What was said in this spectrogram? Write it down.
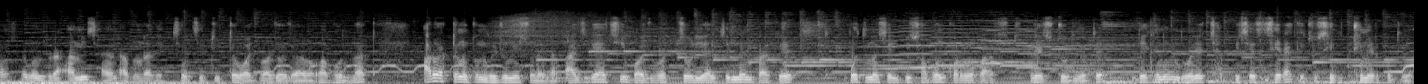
নমস্কার বন্ধুরা, আমি সায়ন, আপনারা দেখছেন শ্রীযুক্ত বজবজ ও জয় বাবা আরও একটা নতুন ভিডিও নিয়ে চলে এলাম। আজকে আছি বজবজ চড়িয়াল চিলড্রেন পার্কের প্রতিমা শিল্পী স্বপন কর্মকারের স্টুডিওতে দেখে নিন দু হাজার ছাব্বিশের সেরা কিছু থিমের প্রতিমা।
